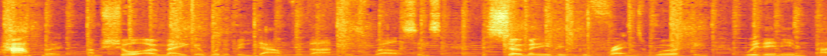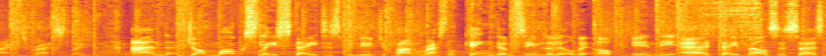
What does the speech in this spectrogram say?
happen. I'm sure Omega would have been down for that as well, since there's so many of his good friends working within Impact Wrestling. And Jon Moxley's status for New Japan Wrestle Kingdom seems a little bit up in the air. Dave Meltzer says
